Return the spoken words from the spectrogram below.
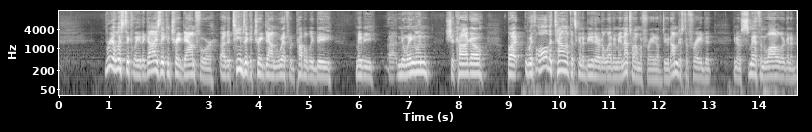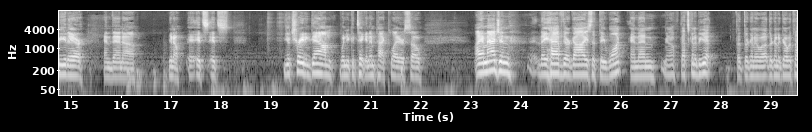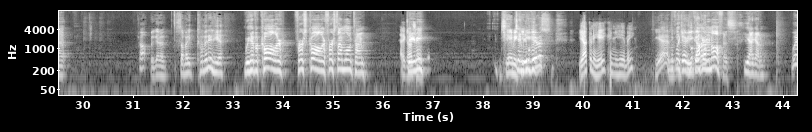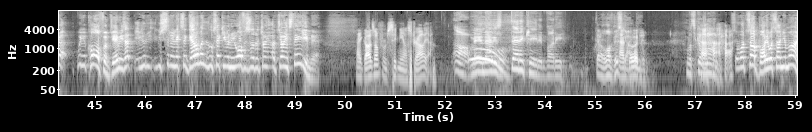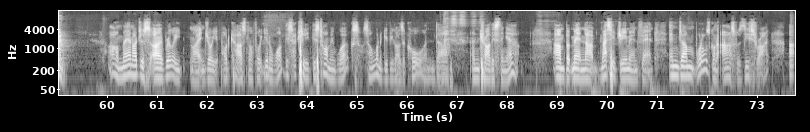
realistically, the guys they could trade down for, uh, the teams they could trade down with would probably be maybe uh, New England, Chicago. But with all the talent that's going to be there at 11, man, that's what I'm afraid of, dude. I'm just afraid that, you know, Smith and Waddle are going to be there. And then, uh, you know, it's, it's, you're trading down when you could take an impact player. So, I imagine they have their guys that they want, and then you know that's going to be it. That they're going to uh, they're going to go with that. Oh, we got a, somebody coming in here. We have a caller, first caller, first time, long time. Hey guys, Jamie, hey. Jamie, Jamie, can you look hear us? Yeah, I can hear you. Can you hear me? Yeah, look like, Jerry, look you like got you're in an office. Yeah, I got him. Where, where you calling from, Jamie? Is that you, you sitting next to Gettleman? It looks like you're in the office of the Giant, of Giant Stadium there. Hey guys, I'm from Sydney, Australia. Oh man, that Ooh. is dedicated, buddy. Gotta love this How guy. good. What's going on? So what's up, buddy? What's on your mind? Oh man, I just I really like enjoy your podcast, and I thought, you know what, this actually this timing works, so I'm going to give you guys a call and uh, and try this thing out. Um, but man, uh, massive G-Man fan, and um, what I was going to ask was this, right? Uh,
